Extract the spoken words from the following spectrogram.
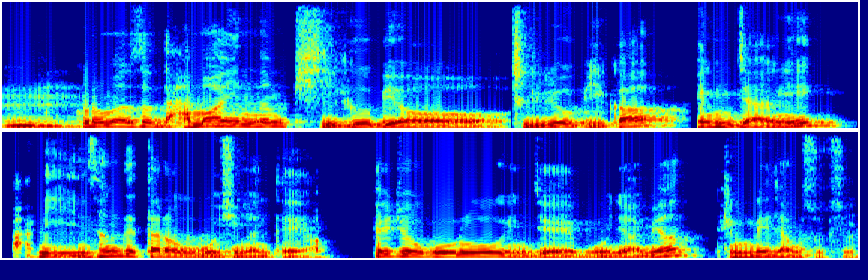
음. 그러면서 남아있는 비급여 진료비가 굉장히 많이 인상됐다라고 보시면 돼요. 대표적으로 이제 뭐냐면 백내장 수술.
